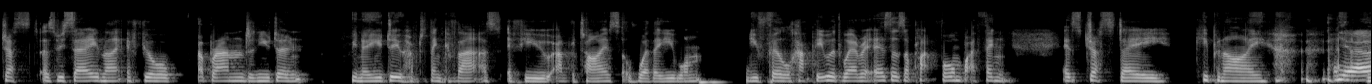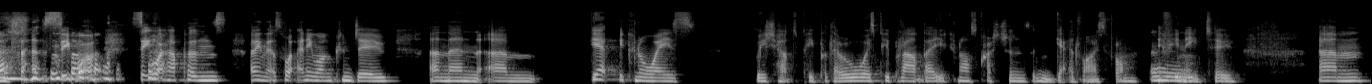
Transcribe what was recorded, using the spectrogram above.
just as we say, like if you're a brand and you don't, you know, you do have to think of that as if you advertise of whether you want, you feel happy with where it is as a platform. But I think it's just a keep an eye. Yeah. see what see what happens. I think that's what anyone can do. And then um yeah, you can always reach out to people. There are always people out there you can ask questions and get advice from mm. if you mm. need to. Um,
